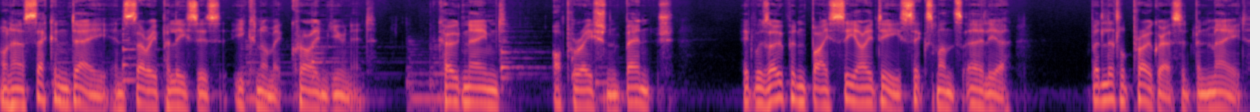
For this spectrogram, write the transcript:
on her second day in Surrey Police's Economic Crime Unit. Codenamed Operation Bench, it was opened by CID six months earlier, but little progress had been made.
